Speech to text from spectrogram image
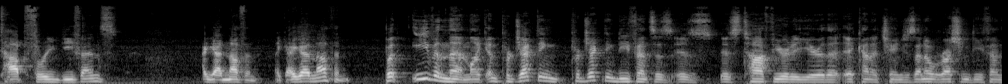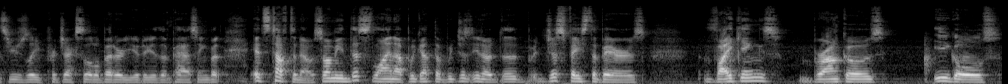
top three defense. I got nothing. Like I got nothing. But even then, like and projecting projecting defense is is, is tough year to year. That it kind of changes. I know rushing defense usually projects a little better year to year than passing, but it's tough to know. So I mean, this lineup we got the we just you know the, just faced the Bears, Vikings, Broncos, Eagles,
